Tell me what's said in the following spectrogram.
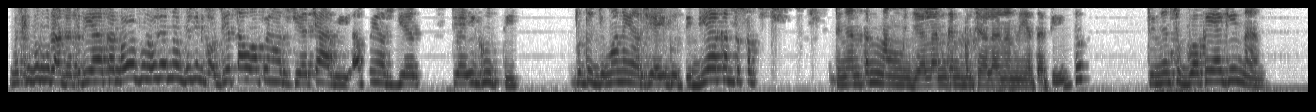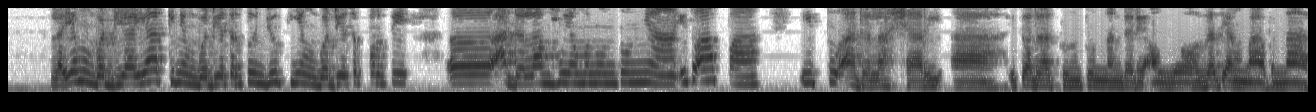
Meskipun udah ada teriakan, oh belum sana sini, kalau dia tahu apa yang harus dia cari, apa yang harus dia dia ikuti, petunjuk mana yang harus dia ikuti, dia akan tetap dengan tenang menjalankan perjalanannya tadi itu dengan sebuah keyakinan. Lah yang membuat dia yakin, yang membuat dia tertunjuk, yang membuat dia seperti uh, ada lampu yang menuntunnya, itu apa? Itu adalah syariah, itu adalah tuntunan dari Allah, zat yang maha benar.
